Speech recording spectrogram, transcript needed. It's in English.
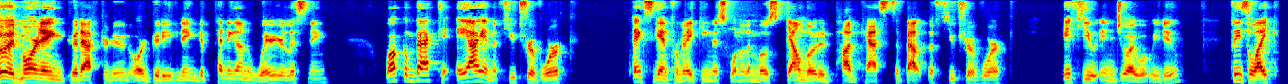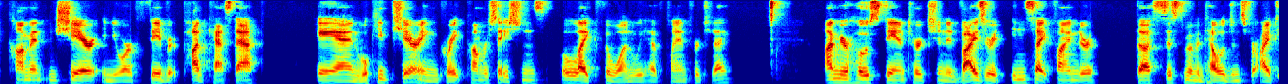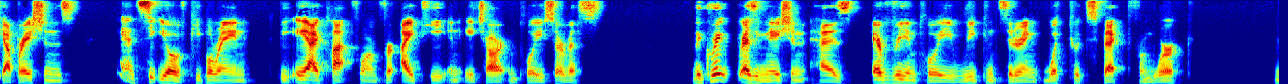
Good morning, good afternoon, or good evening, depending on where you're listening. Welcome back to AI and the Future of Work. Thanks again for making this one of the most downloaded podcasts about the future of work. If you enjoy what we do, please like, comment, and share in your favorite podcast app. And we'll keep sharing great conversations like the one we have planned for today. I'm your host, Dan Turchin, advisor at Insight Finder, the system of intelligence for IT operations, and CEO of PeopleReign the AI platform for IT and HR employee service. The great resignation has every employee reconsidering what to expect from work.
